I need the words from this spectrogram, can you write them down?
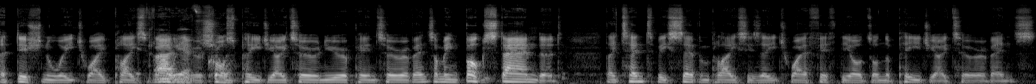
additional each way place value Oh, yeah, across sure. PGA Tour and European Tour events. I mean, bog standard, they tend to be seven places each way, 50 odds on the PGA Tour events.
